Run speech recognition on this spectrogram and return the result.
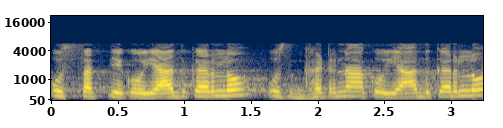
उस सत्य को याद कर लो, उस घटना को याद कर लो।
